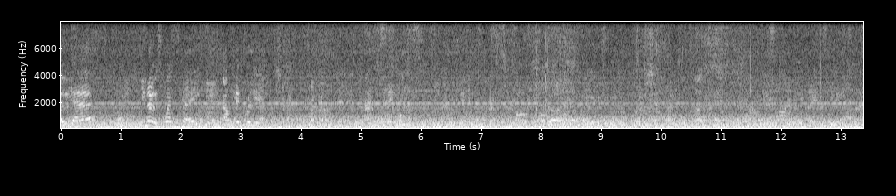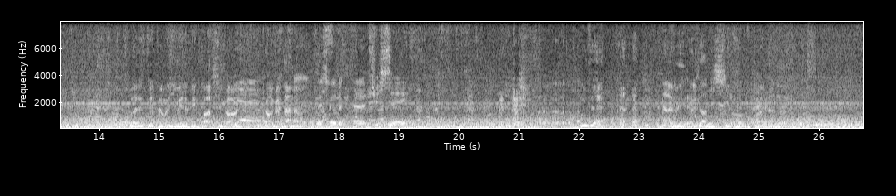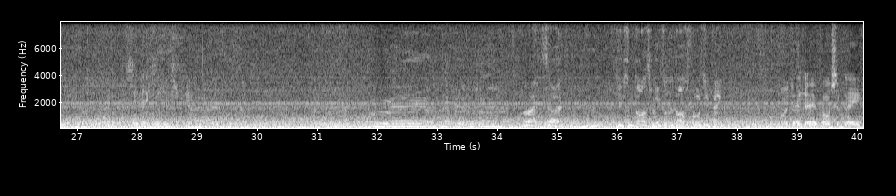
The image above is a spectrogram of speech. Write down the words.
you know it's Westgate? Okay, brilliant. It's the same one. I suppose it's different when you're in a big bus. You got Yeah. you can't go down them. It's filled a coach, you see. I was there. no, really, it was under street. Right down the road. Sit next to this guy. Right, so gonna do on the dance floor. Do you think? I don't know, possibly.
